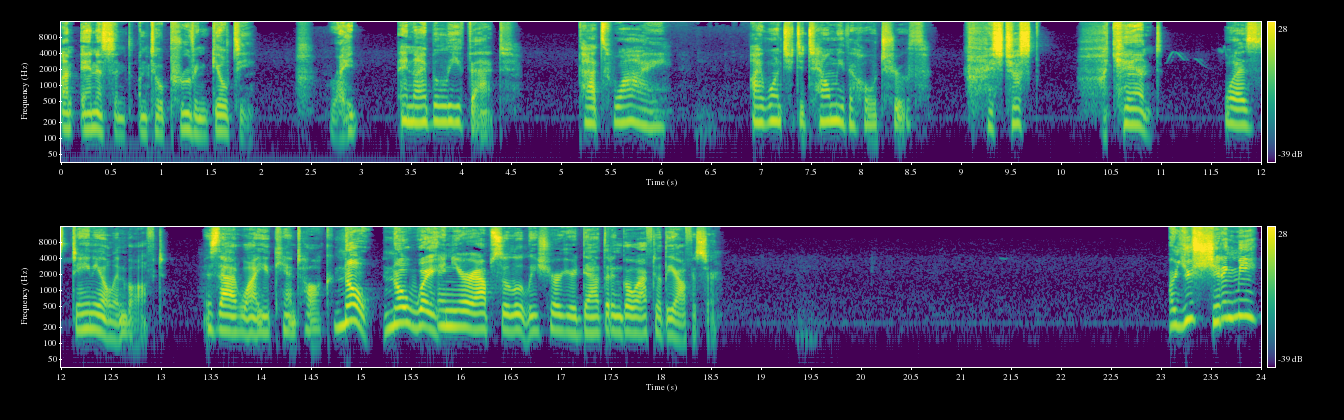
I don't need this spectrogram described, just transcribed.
I'm innocent until proven guilty. Right? And I believe that. That's why I want you to tell me the whole truth. It's just. I can't. Was Daniel involved? Is that why you can't talk? No, no way. And you're absolutely sure your dad didn't go after the officer? Are you shitting me?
